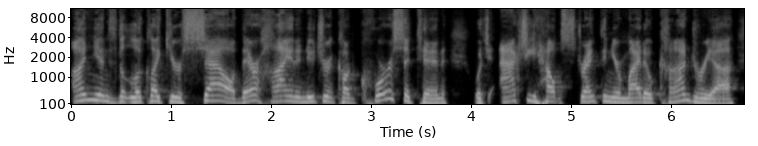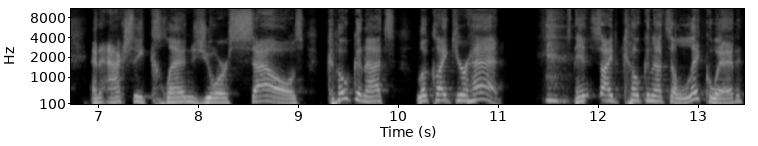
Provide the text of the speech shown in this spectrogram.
onions that look like your cell. They're high in a nutrient called quercetin, which actually helps strengthen your mitochondria and actually cleanse your cells. Coconuts look like your head. Inside coconut's a liquid.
